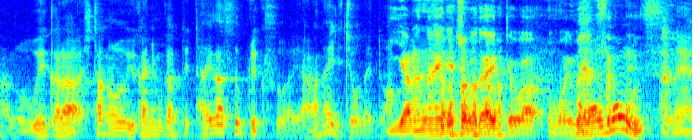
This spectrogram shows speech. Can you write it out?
あの上から下の床に向かってタイガースープレックスはやらないでちょうだいと。やらないでちょうだいっては思います思うんですよね、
